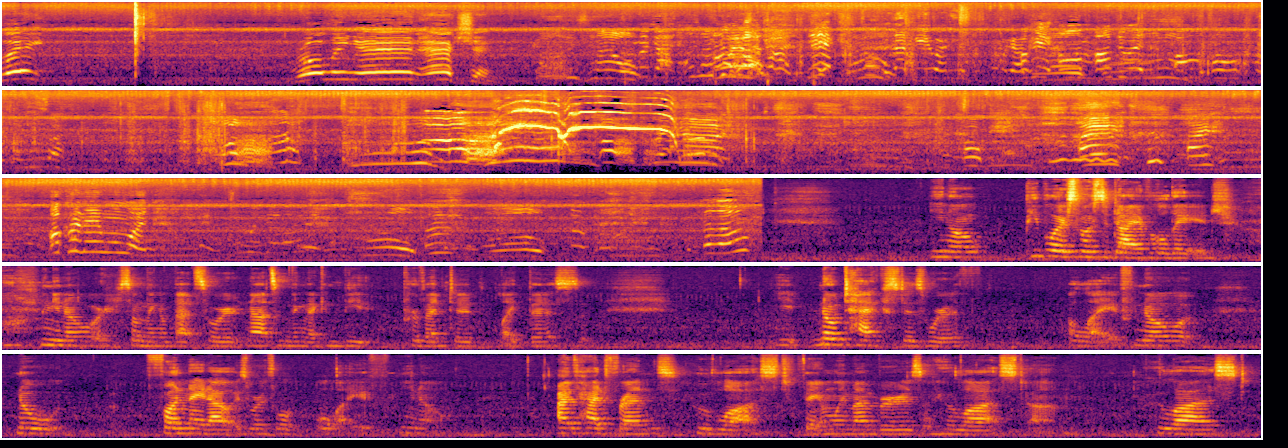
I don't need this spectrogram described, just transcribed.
Slate. Rolling in action. Oh my god. Oh my god. Nick. That'd be Oh my god. Okay, um, I'll do it. I'll, I'll help on this side. Oh my god. Okay. I, I, I'll call 911. Oh. Oh. Hello? you know, people are supposed to die of old age, you know, or something of that sort, not something that can be prevented like this. No text is worth a life. No, no fun night out is worth a, life, you know. I've had friends who've lost family members and who lost, um, who lost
